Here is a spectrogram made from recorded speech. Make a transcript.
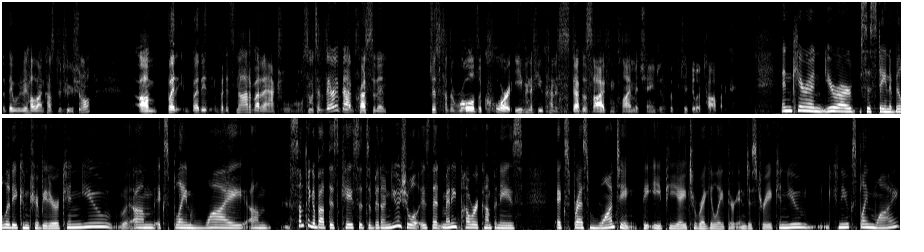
that they would be held unconstitutional. Um, but but it, but it's not about an actual rule. So it's a very bad precedent just for the role of the court, even if you kind of step aside from climate change as the particular topic. And Karen, you're our sustainability contributor. Can you um, explain why um, something about this case that's a bit unusual is that many power companies express wanting the EPA to regulate their industry. Can you can you explain why?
